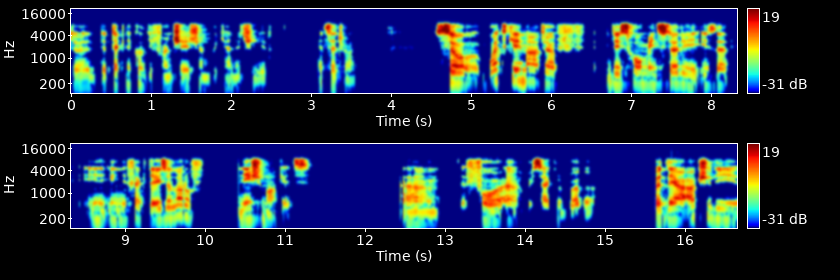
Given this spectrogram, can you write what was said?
the, the technical differentiation we can achieve, etc. So what came out of this whole main study is that, in, in effect, there is a lot of niche markets um, for uh, recycled rubber, but there are actually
